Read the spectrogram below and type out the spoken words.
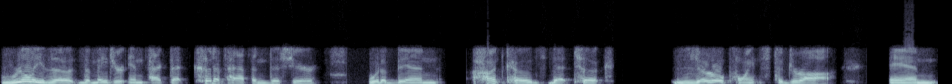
really the, the major impact that could have happened this year would have been hunt codes that took zero points to draw. And,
